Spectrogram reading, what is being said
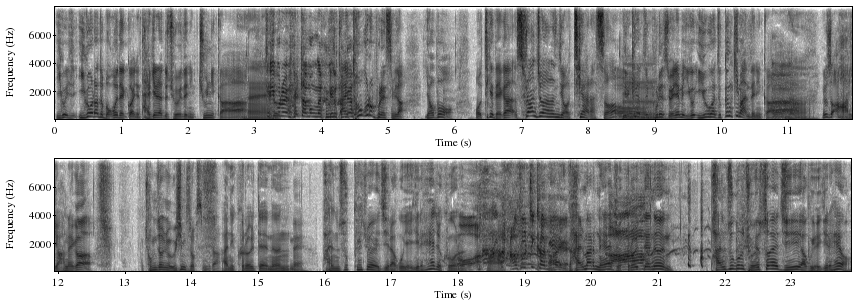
이거 이거라도 먹어야 될 거 아니에요. 달걀이라도 줘야 되니 주니까. 네. 테이블을 핥아 먹나요? 아니 톡으로 보냈습니다. 여보 어떻게 내가 술 안 좋아하는지 어떻게 알았어? 이렇게 해서 보냈어요. 왜냐면 이거 이거 가지고 끊기면 안 되니까. 어. 그래서 아이 아내가 점점 의심스럽습니다. 아니 그럴 때는 네. 반숙해줘야지라고 얘기를 해야죠. 그거는. 어, 아, 아, 솔직하게. 아, 할 말은 해야죠. 아. 그럴 때는 반숙으로 줬어야지 하고 얘기를 해요.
